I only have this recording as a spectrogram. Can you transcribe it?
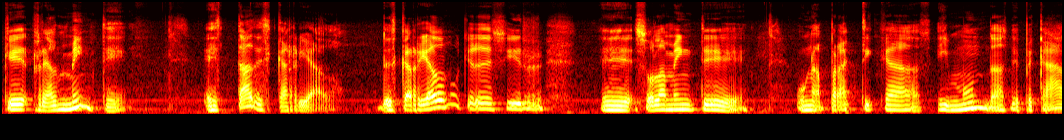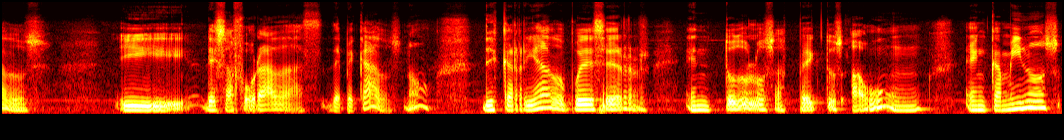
que realmente está descarriado. Descarriado no quiere decir eh, solamente una práctica inmundas de pecados y desaforadas de pecados, no. Descarriado puede ser en todos los aspectos, aún en caminos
